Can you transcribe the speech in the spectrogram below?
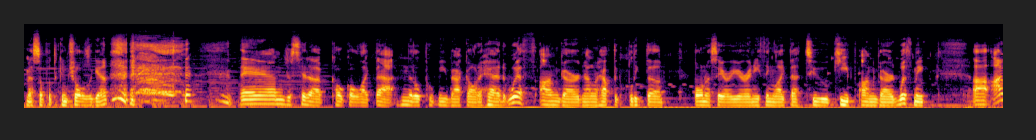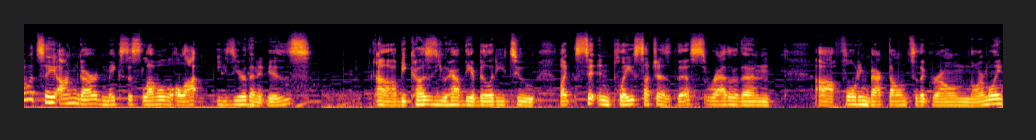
mess up with the controls again. and just hit a Koco like that, and it'll poop me back out ahead with Enguarde, and I don't have to complete the bonus area or anything like that to keep Enguarde with me. Uh, I would say Enguarde makes this level a lot easier than it is. uh, because you have the ability to like sit in place such as this rather than uh, floating back down to the ground normally.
